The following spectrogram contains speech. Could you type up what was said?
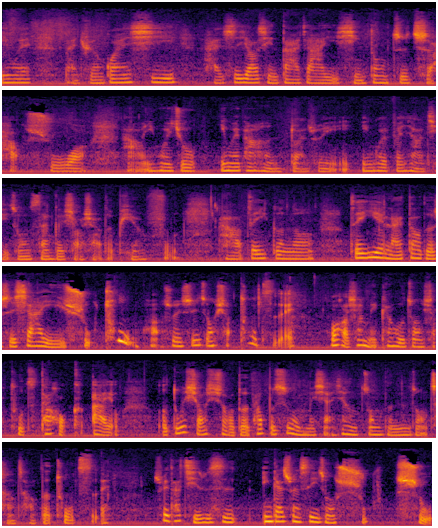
因为版权关系，还是邀请大家以行动支持好书哦。好，因为就因为它很短，所以因为分享其中三个小小的篇幅。好，这一个呢，这一页来到的是下一属兔，哈，所以是一种小兔子诶，我好像没看过这种小兔子，它好可爱哦，耳朵小小的，它不是我们想象中的那种长长的兔子诶。所以它其实是应该算是一种鼠鼠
